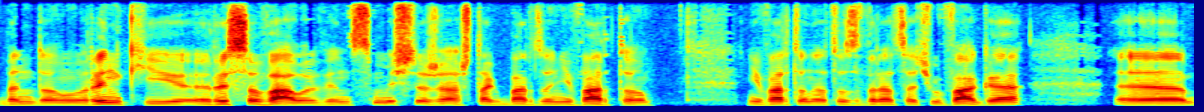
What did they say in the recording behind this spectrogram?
będą rynki rysowały, więc myślę, że aż tak bardzo nie warto, nie warto na to zwracać uwagę. E,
